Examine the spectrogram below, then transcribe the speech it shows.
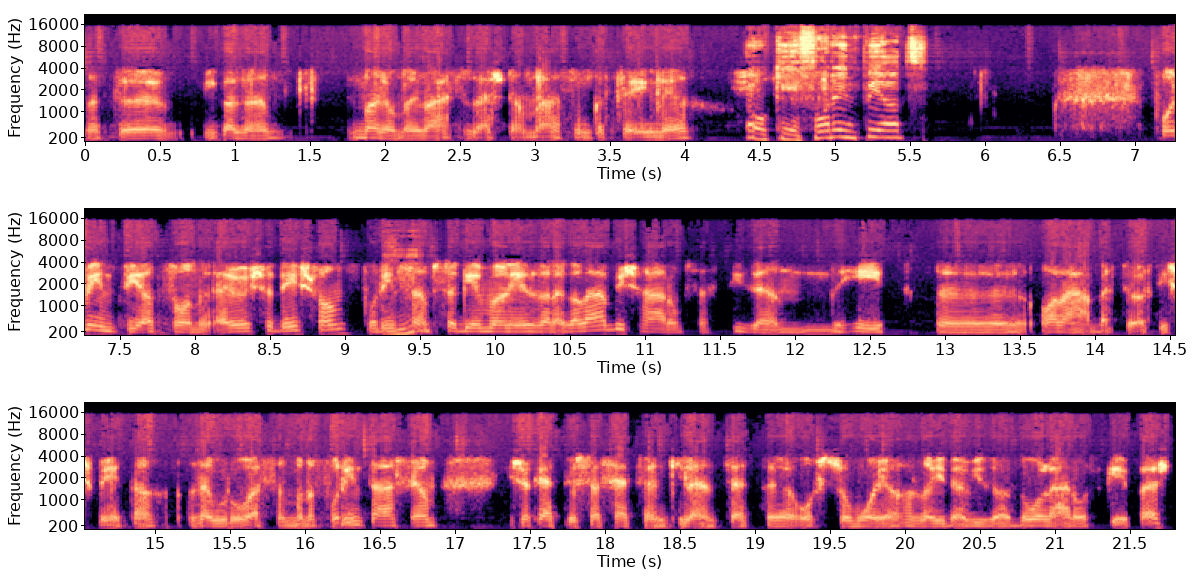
mert ö, igazán nagyon nagy változást nem látunk a cégnél. Oké, okay, forintpiac? Forintpiacon erősödés van, forint uh-huh. szemszögéből nézve legalábbis, 317 ö, alá betört ismét az euróval szemben a forint árfolyam, és a 279-et ostromolja a hazai deviza a dollárhoz képest.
